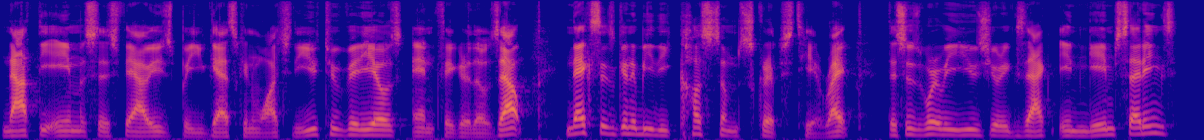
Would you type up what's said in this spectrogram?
not the aim assist values, but you guys can watch the YouTube videos and figure those out. Next is going to be the custom scripts tier, right? This is where we use your exact in game settings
